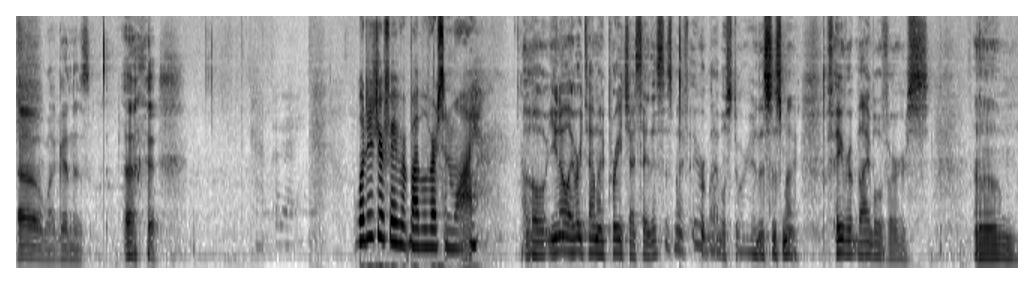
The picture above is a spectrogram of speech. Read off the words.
oh my goodness. Okay. What is your favorite Bible verse and why? Oh, you know, every time I preach, I say, This is my favorite Bible story, or this is my favorite Bible verse. Um,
